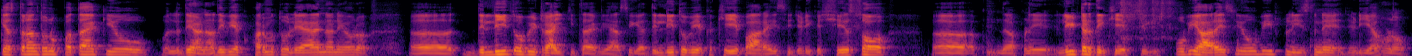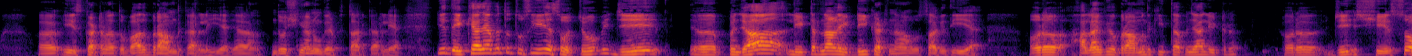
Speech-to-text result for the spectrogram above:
ਕਿਸ ਤਰ੍ਹਾਂ ਤੁਹਾਨੂੰ ਪਤਾ ਹੈ ਕਿ ਉਹ ਲੁਧਿਆਣਾ ਦੀ ਵੀ ਇੱਕ ਫਰਮ ਤੋਂ ਲਿਆ ਇਹਨਾਂ ਨੇ, ਔਰ ਦਿੱਲੀ ਤੋਂ ਵੀ ਟਰਾਈ ਕੀਤਾ ਗਿਆ ਸੀਗਾ। ਦਿੱਲੀ ਤੋਂ ਵੀ ਇੱਕ ਖੇਪ ਆ ਰਹੀ ਸੀ ਜਿਹੜੀ ਕਿ 600 ਅ, ਆਪਣੇ ਲੀਟਰ ਦੀ ਖੇਪ ਸੀਗੀ। ਉਹ ਵੀ ਆ ਰਹੀ ਸੀ ਉਹ ਵੀ ਪੁਲਿਸ ਨੇ ਜਿਹੜੀ ਆ ਹੁਣ ਇਸ ਘਟਨਾ ਤੋਂ ਬਾਅਦ ਬਰਾਮਦ ਕਰ ਲਈ ਹੈ ਜਾਂ ਦੋਸ਼ੀਆਂ ਨੂੰ ਗ੍ਰਿਫਤਾਰ ਕਰ ਲਿਆ। ਜੇ ਦੇਖਿਆ ਜਾਵੇ ਤਾਂ ਤੁਸੀਂ ਇਹ ਸੋਚੋ ਵੀ ਜੇ ਅ, 50 ਲੀਟਰ ਨਾਲ ਐਡੀ ਘਟਨਾ ਹੋ ਸਕਦੀ ਹੈ ਔਰ ਹਾਲਾਂਕਿ ਉਹ ਬਰਾਮਦ ਕੀਤਾ 50 ਲੀਟਰ ਔਰ ਜੇ 600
